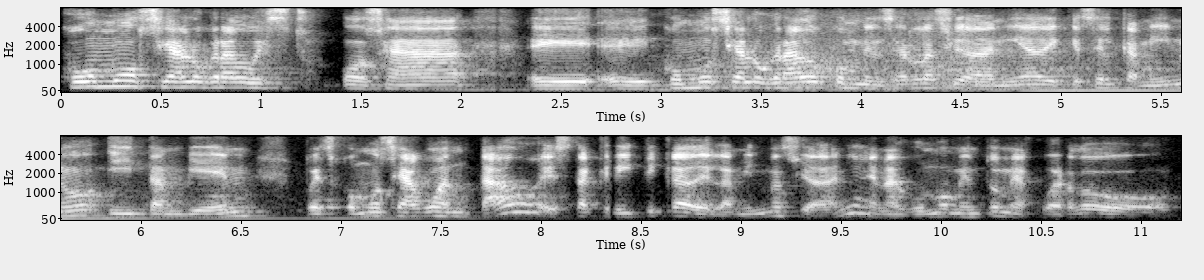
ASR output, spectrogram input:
¿Cómo se ha logrado esto? O sea, eh, eh, ¿cómo se ha logrado convencer la ciudadanía de que es el camino y también, pues, cómo se ha aguantado esta crítica de la misma ciudadanía? En algún momento me acuerdo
